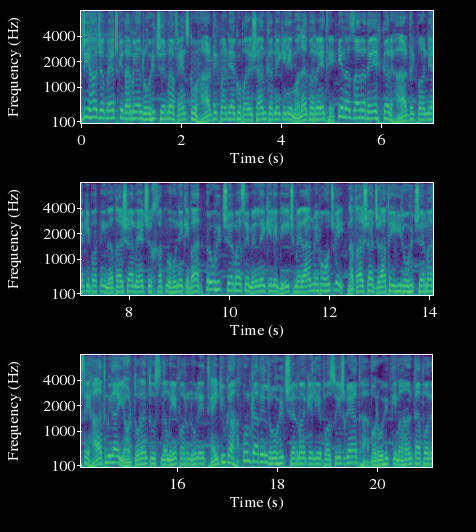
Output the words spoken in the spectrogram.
जी हाँ जब मैच के दरमियान रोहित शर्मा फैंस को हार्दिक पांड्या को परेशान करने के लिए मना कर रहे थे, ये नज़ारा देखकर हार्दिक पांड्या की पत्नी नताशा मैच खत्म होने के बाद रोहित शर्मा से मिलने के लिए बीच मैदान में पहुँच गई। नताशा जाते ही रोहित शर्मा से हाथ मिलाई और तुरंत उस लम्हे पर उन्होंने थैंक यू कहा। उनका दिल रोहित शर्मा के लिए पसीज गया था। वो रोहित की महानता पर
